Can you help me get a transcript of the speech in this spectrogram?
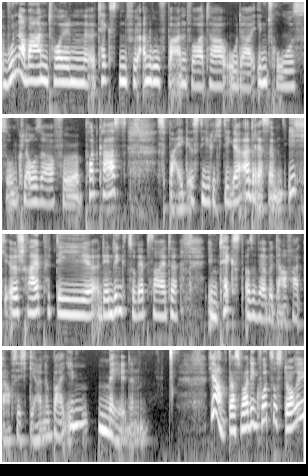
wunderbaren, tollen Texten für Anrufbeantworter oder Intros und Closer für Podcasts, Spike ist die richtige Adresse. Ich äh, schreibe den Link zur Webseite im Text, also wer Bedarf hat, darf sich gerne bei ihm melden. Ja, das war die kurze Story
